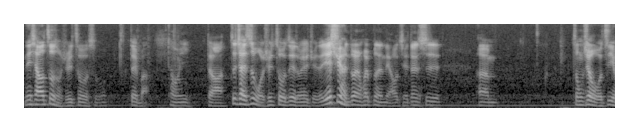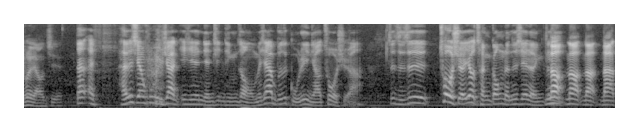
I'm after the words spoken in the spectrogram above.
你想要做什么就去做什么，对吧？同意，对吧？这才是我去做这些东西觉得，也许很多人会不能了解，但是，嗯，终究我自己会了解。但哎。还是先呼吁一下一些年轻听众，我们现在不是鼓励你要辍学啊，这只是辍学又成功的那些人。No no no no，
